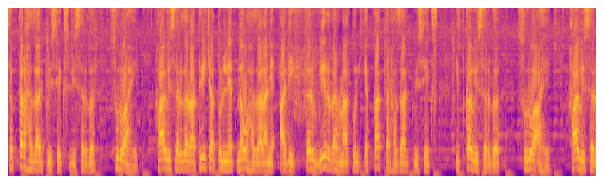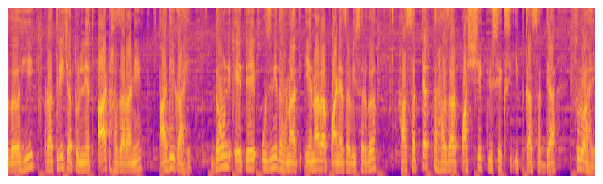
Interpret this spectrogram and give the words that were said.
सत्तर हजार क्युसेक्स विसर्ग सुरू आहे. हा विसर्ग रात्रीच्या तुलनेत नऊ हजाराने अधिक तर वीर धरणातून एकाहत्तर हजार क्युसेक्स इतका विसर्ग सुरू आहे. हा विसर्ग ही रात्रीच्या तुलनेत आठ हजाराने अधिक आहे. दौंड येथे उजनी धरणात येणारा पाण्याचा विसर्ग हा सत्याहत्तर हजार पाचशे क्युसेक्स इतका सध्या सुरू आहे.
